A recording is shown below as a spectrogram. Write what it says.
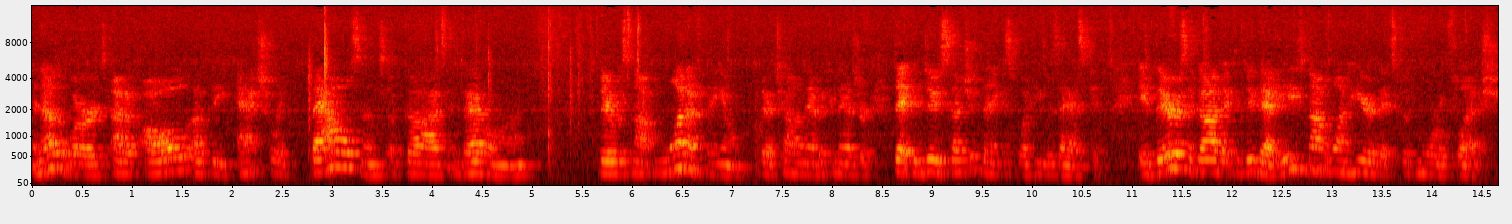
In other words, out of all of the actually thousands of gods in Babylon, there was not one of them, they're telling Nebuchadnezzar, that could do such a thing as what he was asking. If there is a God that could do that, he's not one here that's with mortal flesh.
